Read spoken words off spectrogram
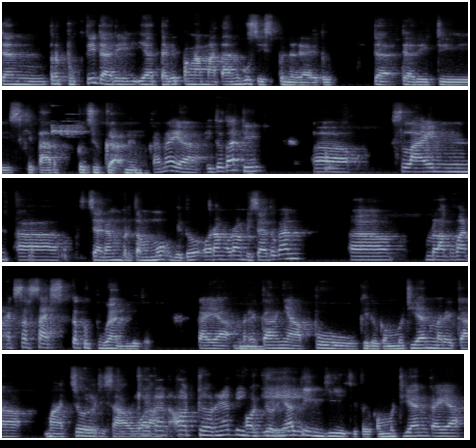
dan terbukti dari ya dari pengamatanku sih sebenarnya itu Da- dari di sekitarku juga gitu. karena ya itu tadi eh, selain eh, jarang bertemu gitu orang-orang desa itu kan eh, melakukan exercise ketubuhan gitu kayak Hmm. mereka nyapu gitu kemudian mereka macul di sawah Kegiatan outdoornya tinggi. odornya tinggi gitu kemudian kayak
